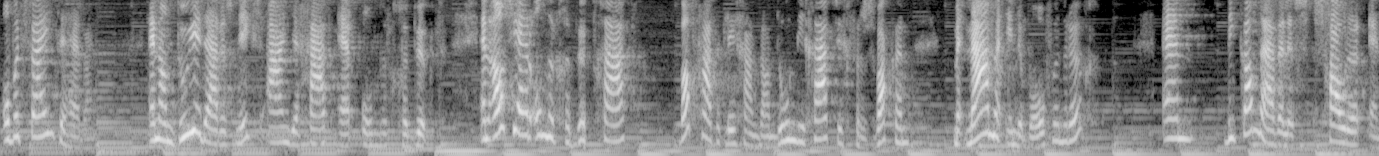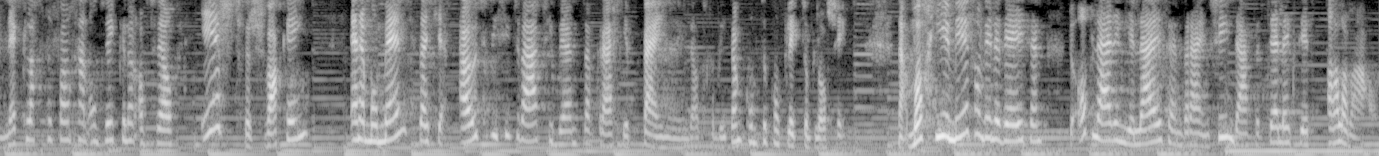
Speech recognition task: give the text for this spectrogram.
om het fijn te hebben. En dan doe je daar dus niks aan, je gaat eronder gebukt. En als je eronder gebukt gaat, wat gaat het lichaam dan doen? Die gaat zich verzwakken, met name in de bovenrug. En die kan daar wel eens schouder- en nekklachten van gaan ontwikkelen. Oftewel, eerst verzwakking. En het moment dat je uit die situatie bent, dan krijg je pijn in dat gebied. Dan komt de conflictoplossing. Nou, mocht je hier meer van willen weten, de opleiding Je Lijf en Brein zien, daar vertel ik dit allemaal.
